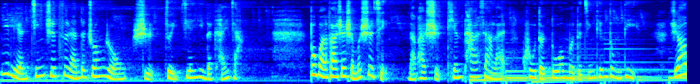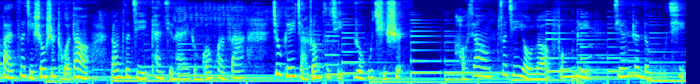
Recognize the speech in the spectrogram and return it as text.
一脸精致自然的妆容，是最坚硬的铠甲。不管发生什么事情，哪怕是天塌下来，哭得多么的惊天动地，只要把自己收拾妥当，让自己看起来容光焕发，就可以假装自己若无其事，好像自己有了锋利坚韧的武器，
